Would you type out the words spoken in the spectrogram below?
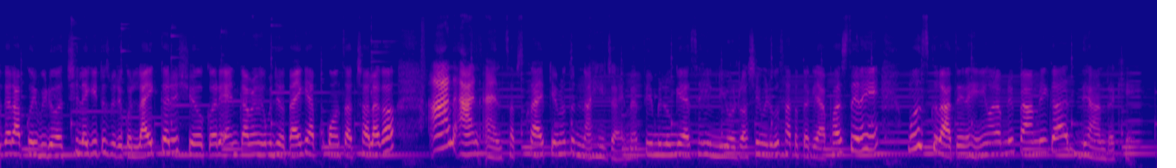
अगर आपको ये वीडियो अच्छी लगी तो इस वीडियो को लाइक करें शेयर करें एंड कमेंट मुझे बताएँ कि आपको कौन सा अच्छा लगा। एंड एंड एंड सब्सक्राइब किया तो नहीं जाए। मैं फिर मिलूँगी ऐसे ही न्यू इंटरेस्टिंग वीडियो के साथ। तब तक आप हँसते रहें, मुस्कुराते रहें और अपने फैमिली का ध्यान रखें रखें।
